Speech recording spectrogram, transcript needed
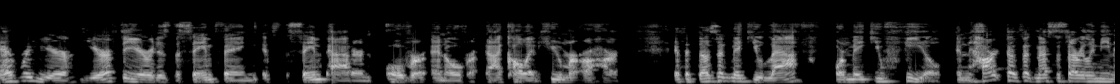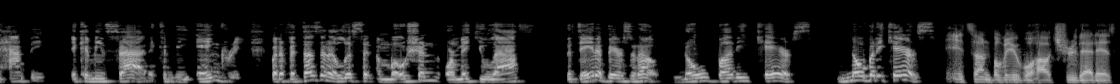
every year, year after year, it is the same thing. It's the same pattern over and over. I call it humor or heart. If it doesn't make you laugh or make you feel, and heart doesn't necessarily mean happy, it can mean sad, it can be angry. But if it doesn't elicit emotion or make you laugh, the data bears it out. Nobody cares. Nobody cares. It's unbelievable how true that is.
